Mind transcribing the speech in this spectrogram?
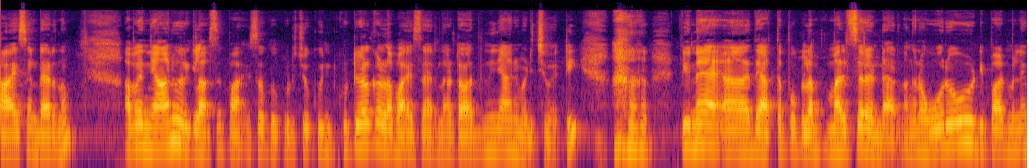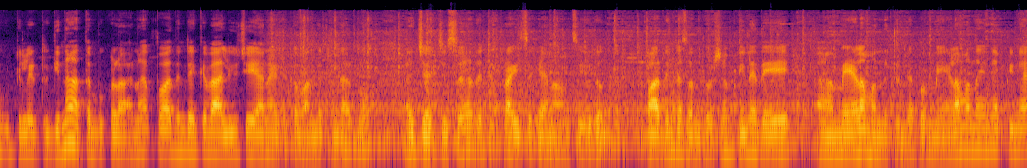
പായസം ഉണ്ടായിരുന്നു. അപ്പോൾ ഞാനും ഒരു ഗ്ലാസ് പായസമൊക്കെ കുടിച്ചു. കുട്ടികൾക്കുള്ള പായസമായിരുന്നു കേട്ടോ. അതിന് ഞാനും അടിച്ചു പറ്റി. പിന്നെ അതെ അത്തപ്പൂക്കളം മത്സരം ഉണ്ടായിരുന്നു. അങ്ങനെ ഓരോ ഡിപ്പാർട്ട്മെന്റിലും കുട്ടികളിട്ടിരിക്കുന്ന അത്തപ്പൂക്കളാണ് അപ്പോൾ അതിന്റെയൊക്കെ വാല്യൂ ചെയ്യാനായിട്ടൊക്കെ വന്നിട്ടുണ്ടായിരുന്നു. ജഡ്ജസ് എന്നിട്ട് പ്രൈസൊക്കെ അനൗൺസ് ചെയ്തു. അപ്പോൾ അതിന്റെ സന്തോഷം. പിന്നെ അതേ മേളം വന്നിട്ടുണ്ട്. അപ്പോൾ മേളം വന്നു കഴിഞ്ഞാൽ പിന്നെ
